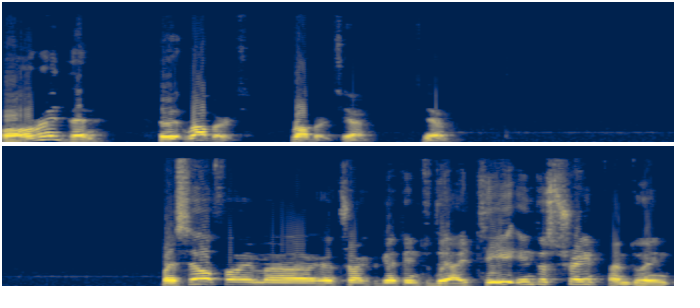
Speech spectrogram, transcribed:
All right, then. Uh, Robert. Robert, yeah, yeah. Myself, I'm uh, trying to get into the IT industry. I'm doing...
